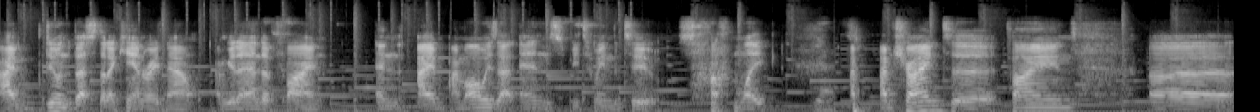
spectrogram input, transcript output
I'm doing the best that I can right now. I'm going to end up fine and I'm I'm always at ends between the two. So I'm like, yeah. I'm, I'm trying to find uh,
